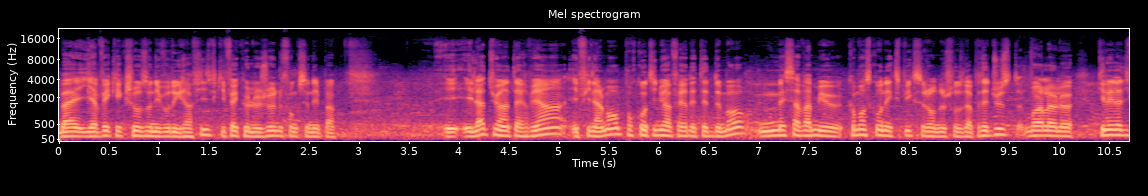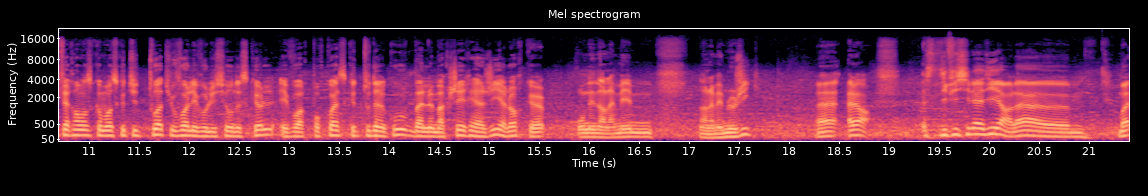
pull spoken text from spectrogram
ben, il y avait quelque chose au niveau du graphisme qui fait que le jeu ne fonctionnait pas. Et, et là, tu interviens, et finalement, pour continuer à faire des têtes de mort, mais ça va mieux. Comment est-ce qu'on explique ce genre de choses-là? Peut-être juste voir le, le- quelle est la différence, comment est-ce que tu, toi, tu vois l'évolution de Skull, et voir pourquoi est-ce que tout d'un coup, bah, le marché réagit alors qu'on est dans la même, dans la même logique? Euh, alors, c'est difficile à dire. Là, euh, moi,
